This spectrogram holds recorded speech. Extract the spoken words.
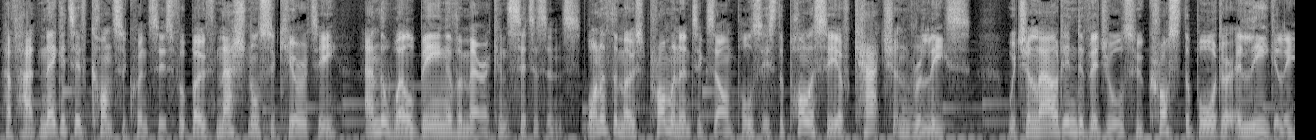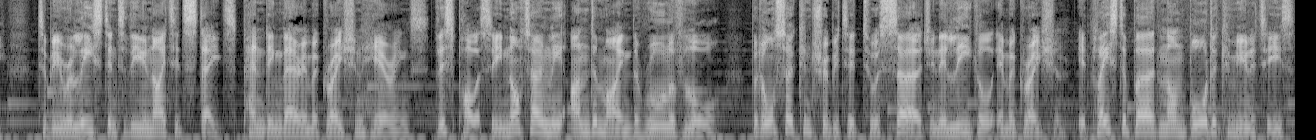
have had negative consequences for both national security and the well being of American citizens. One of the most prominent examples is the policy of catch and release, which allowed individuals who crossed the border illegally to be released into the United States pending their immigration hearings. This policy not only undermined the rule of law, but also contributed to a surge in illegal immigration. It placed a burden on border communities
